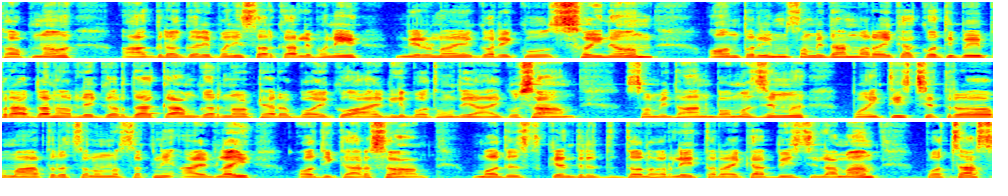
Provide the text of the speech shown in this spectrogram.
थप्न आग्रह गरे पनि सरकारले भने निर्णय गरेको छैन। अन्तरिम संविधानमा रहेका कतिपय प्रावधानहरूले गर्दा काम गर्न अप्ठ्यारो भएको आयोगले बताउँदै आएको छ। संविधान बमोजिम पैँतिस क्षेत्र मात्र चलाउन सक्ने आयोगलाई अधिकार छ। मधेस केन्द्रित दलहरूले तराईका बिस जिल्लामा पचास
